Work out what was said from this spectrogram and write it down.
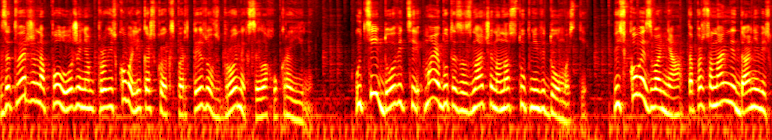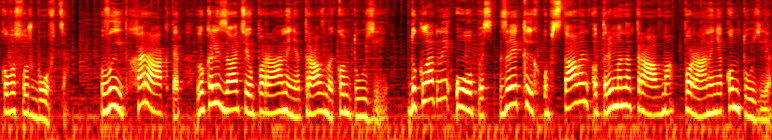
затверджена положенням про військово-лікарську експертизу в Збройних силах України. У цій довідці має бути зазначено наступні відомості: військове звання та персональні дані військовослужбовця, вид, характер, локалізацію поранення, травми, контузії, докладний опис, за яких обставин отримана травма, поранення, контузія.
